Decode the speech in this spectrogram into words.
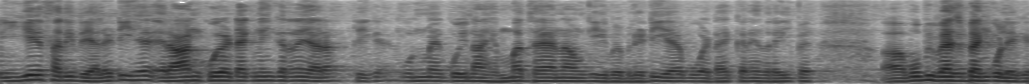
ये सारी रियलिटी है। ईरान कोई अटैक नहीं करने जा रहा ठीक है? उनमें कोई ना हिम्मत है ना उनकी कैपेबिलिटी है वो अटैक करें इसराइल पे। आ, वो भी वेस्ट बैंक को लेके,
